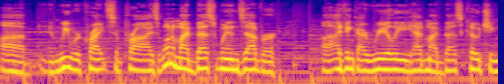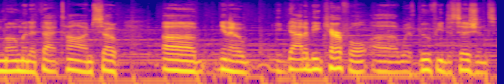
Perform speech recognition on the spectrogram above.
Uh, and we were quite surprised. One of my best wins ever. Uh, I think I really had my best coaching moment at that time. So, uh, you know, you got to be careful uh, with goofy decisions.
